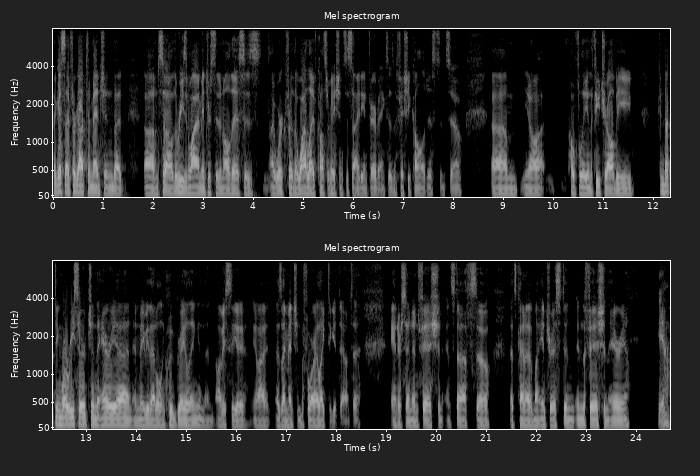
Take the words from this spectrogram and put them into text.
i guess i forgot to mention but um, so the reason why i'm interested in all this is i work for the wildlife conservation society in fairbanks as a fish ecologist and so um, you know hopefully in the future I'll be conducting more research in the area and, and maybe that'll include grayling and then obviously uh, you know I, as i mentioned before i like to get down to Anderson and fish and, and stuff. So that's kind of my interest in in the fish in the area. Yeah,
